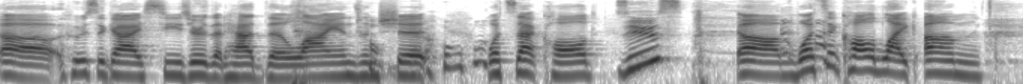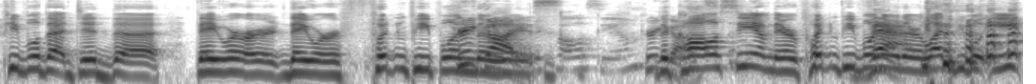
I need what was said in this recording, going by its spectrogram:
Uh, who's the guy Caesar that had the lions and shit? What's that called? Zeus. um what's it called like um people that did the they were they were putting people in Greek the goddess. the Greek goddess. Coliseum. They were putting people in there. They were letting people eat.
